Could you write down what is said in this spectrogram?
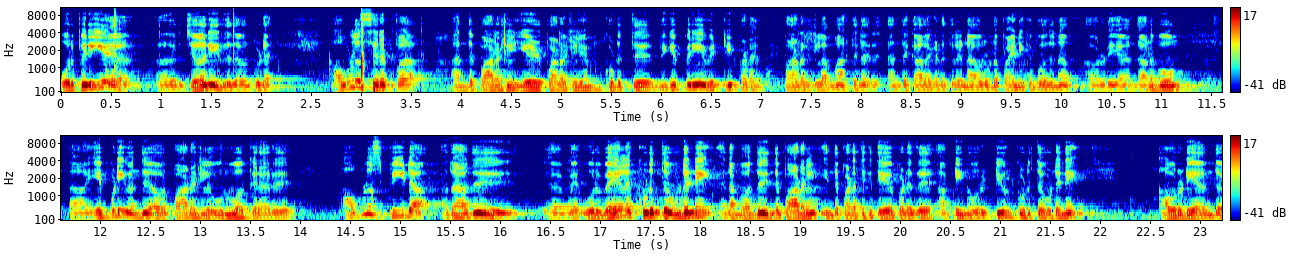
ஒரு பெரிய ஒரு ஜேர்னி இருந்தது அவர் கூட. அவ்வளோ சிறப்பாக அந்த பாடல்கள் ஏழு பாடல்களையும் கொடுத்து மிகப்பெரிய வெற்றி பட பாடல்களாக மாற்றினார் அந்த காலகட்டத்தில் நான் அவரோட பயணிக்கும் போது நான் அவருடைய அந்த அனுபவம் எப்படி வந்து அவர் பாடல்களை உருவாக்குறாரு? அவ்வளோ ஸ்பீடாக அதாவது வே- ஒரு வேலை கொடுத்த உடனே நம்ம வந்து இந்த பாடல் இந்த படத்துக்கு தேவைப்படுது அப்படின்னு ஒரு டியூன் கொடுத்த உடனே அவருடைய அந்த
